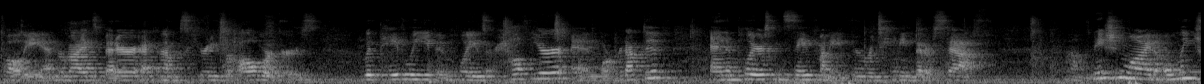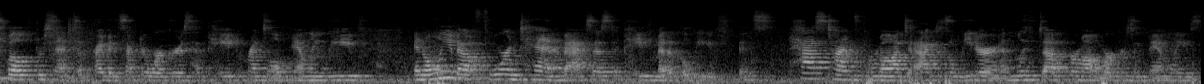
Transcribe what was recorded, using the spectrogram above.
equality and provides better economic security for all workers. With paid leave, employees are healthier and more productive, and employers can save money through retaining better staff. Um, Nationwide, only 12% of private sector workers have paid parental and family leave, and only about 4 in 10 have access to paid medical leave. It's past time for Vermont to act as a leader and lift up Vermont workers and families.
